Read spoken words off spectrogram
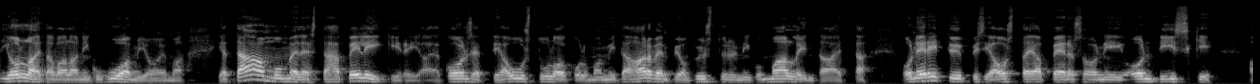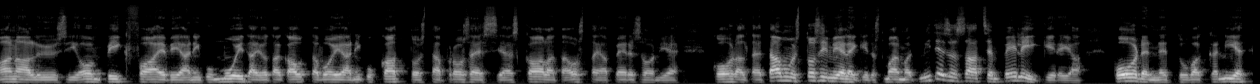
jollain tavalla niin kuin huomioimaan. Ja tämä on mun mielestä tähän pelikirjaan ja konsepti ja uusi tulokulma, mitä harvempi on pystynyt niin kuin mallintaa, että on erityyppisiä ostajapersonia, on diski, analyysi, on Big Five ja niin kuin muita, jota kautta voidaan niin kuin katsoa sitä prosessia ja skaalata ostajapersonien kohdalta. Ja tämä on mielestäni tosi mielenkiintoista maailmaa, että miten sä saat sen pelikirja kohdennettua vaikka niin, että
